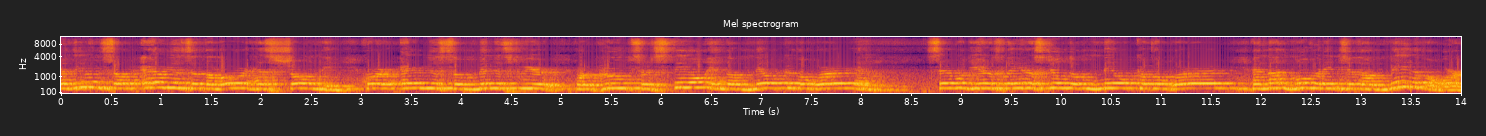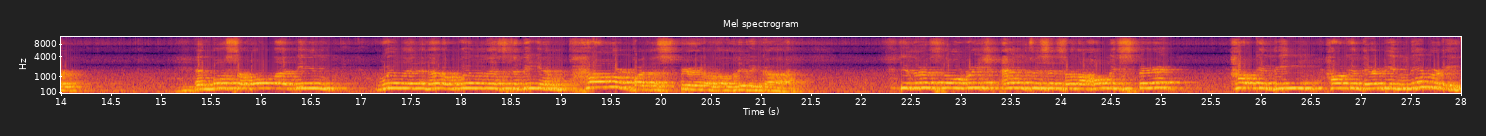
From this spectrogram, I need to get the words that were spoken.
And even some areas that the Lord has shown me, where areas of ministry or, or groups are still in the milk of the Word, and several years later, still the milk of the Word, and not moving into the meat of the Word. And most of all, not being willing, and a willingness to be empowered by the Spirit of the living God. If there is no rich emphasis on the Holy Spirit, how can be how can there be liberty?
